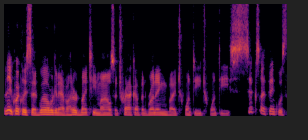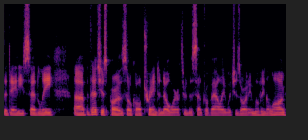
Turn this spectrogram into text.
And they quickly said, well, we're going to have 119 miles of track up and running by 2026, I think was the date he said, Lee. Uh, but that's just part of the so-called train to nowhere through the Central Valley, which is already moving along.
